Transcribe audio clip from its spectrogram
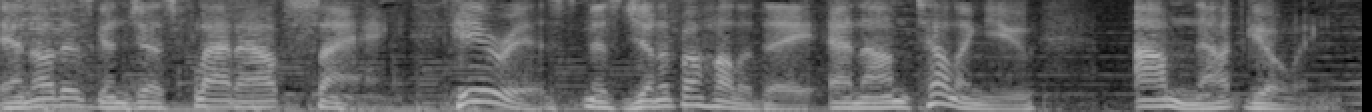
and others can just flat out sang. Here is Miss Jennifer Holliday, and I'm telling you, I'm not going.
